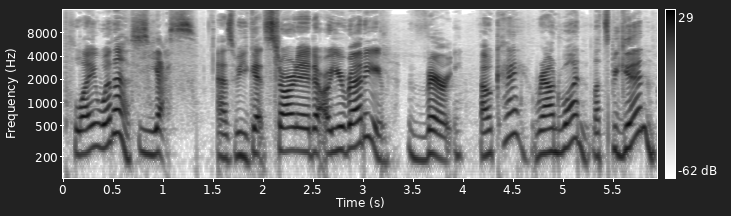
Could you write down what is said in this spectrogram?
Play with us. Yes. As we get started, are you ready? Very. Okay, round one. Let's begin.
